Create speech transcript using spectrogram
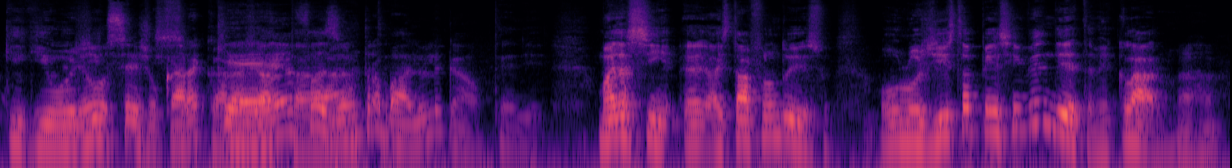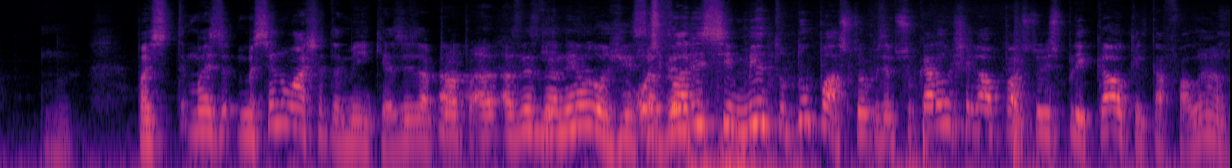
Que, que hoje. Entendeu? Ou seja, o cara, já quer tá- fazer um trabalho legal. Entendi. Mas assim, é, aí estava falando isso. O lojista pensa em vender também, claro. Aham. Mas, mas, mas você não acha também que às vezes a própria. Às vezes não é nem o logista. O às vezes- esclarecimento do pastor, por exemplo, se o cara não chegar pro pastor e explicar o que ele está falando,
